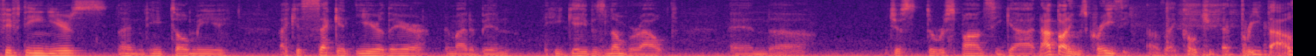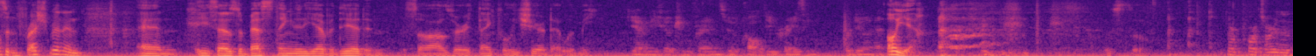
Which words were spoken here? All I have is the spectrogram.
15 years, and he told me like his second year there, it might have been he gave his number out, and uh, just the response he got. And I thought he was crazy. I was like, Coach, you got 3,000 freshmen, and and he says the best thing that he ever did, and so I was very thankful he shared that with me. Do you have any coaching friends who have called you crazy for doing it? Oh yeah. The reports are that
